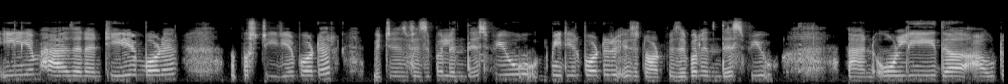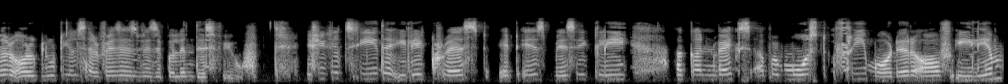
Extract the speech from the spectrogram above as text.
ilium has an anterior border, a posterior border, which is visible in this view. Medial border is not visible in this view, and only the outer or gluteal surface is visible in this view. If you can see the iliac crest, it is basically a convex uppermost free border of ilium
